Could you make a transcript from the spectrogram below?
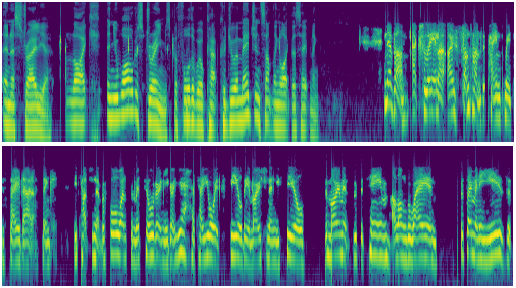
in Australia. Like in your wildest dreams before the World Cup, could you imagine something like this happening? Never, actually, and I, I sometimes it pains me to say that. I think you touched on it before once a Matilda, and you go, yeah, okay. You always feel the emotion, and you feel the moments with the team along the way. And for so many years, it's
